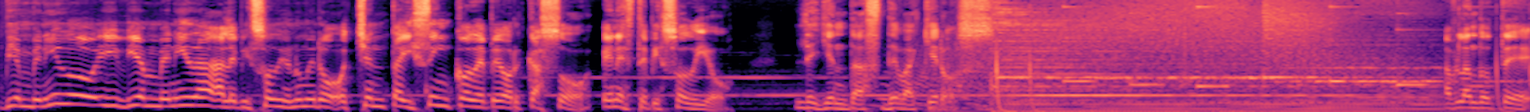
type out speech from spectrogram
Bienvenido y bienvenida al episodio número 85 de Peor Caso. En este episodio, Leyendas de Vaqueros. Hablándote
